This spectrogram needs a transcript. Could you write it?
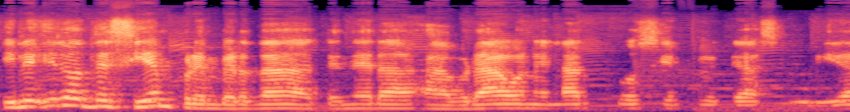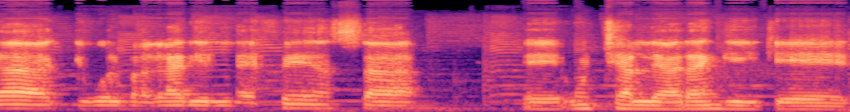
y, los de siempre, en verdad, tener a, a, Bravo en el arco siempre te da seguridad, que vuelva Gary en la defensa, eh, un Charles Arangui que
